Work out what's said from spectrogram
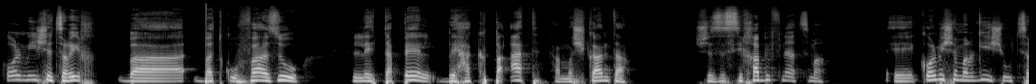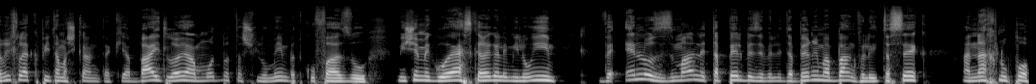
כל מי שצריך בתקופה הזו לטפל בהקפאת המשכנתה, שזה שיחה בפני עצמה. אה, כל מי שמרגיש שהוא צריך להקפיא את המשכנתה, כי הבית לא יעמוד בתשלומים בתקופה הזו, מי שמגויס כרגע למילואים ואין לו זמן לטפל בזה ולדבר עם הבנק ולהתעסק, אנחנו פה.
